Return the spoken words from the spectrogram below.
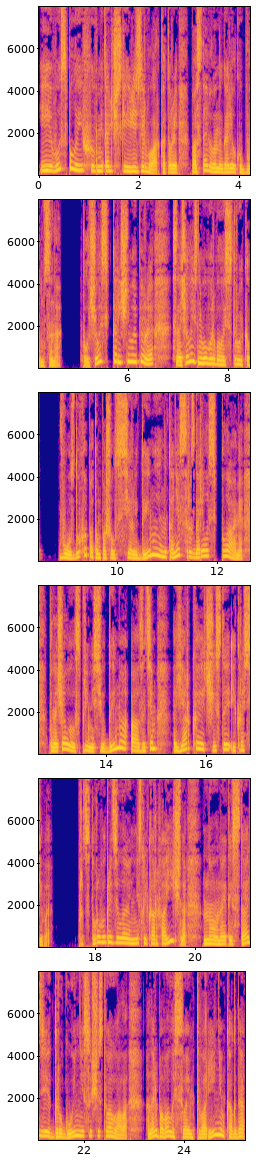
и высыпала их в металлический резервуар, который поставила на горелку Бунзена. Получилось коричневое пюре. Сначала из него вырвалась струйка воздуха, потом пошел серый дым, и, наконец, разгорелось пламя, поначалу с примесью дыма, а затем яркое, чистое и красивое. Процедура выглядела несколько архаично, но на этой стадии другой не существовало. Она любовалась своим творением, когда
